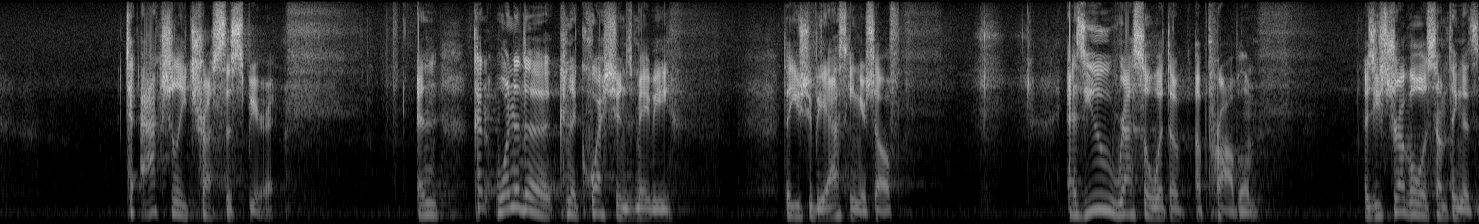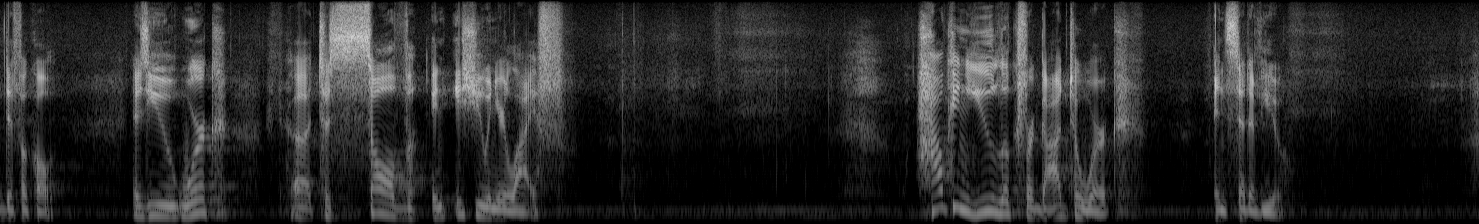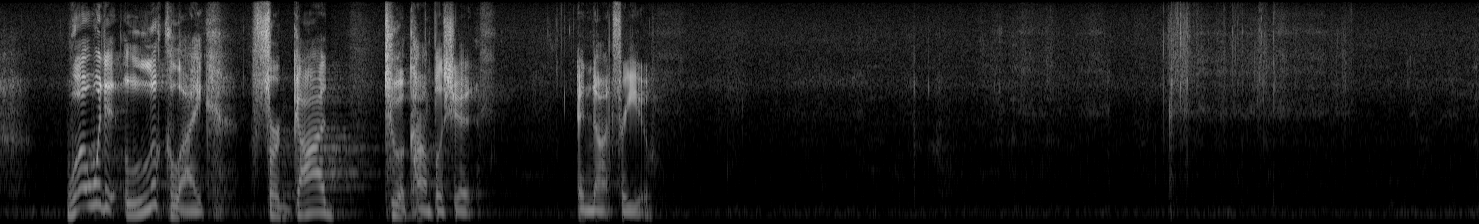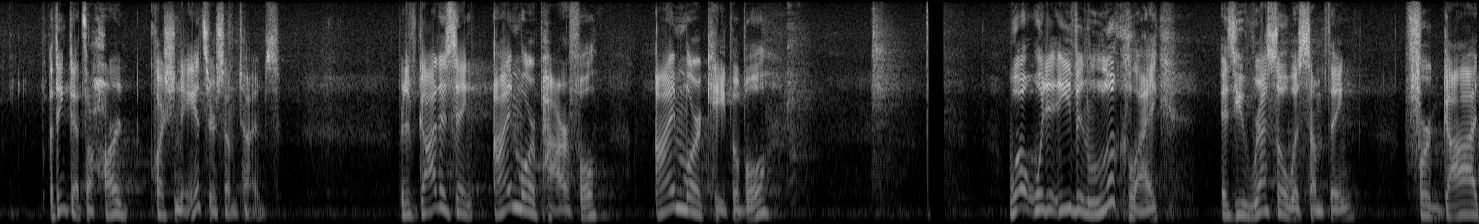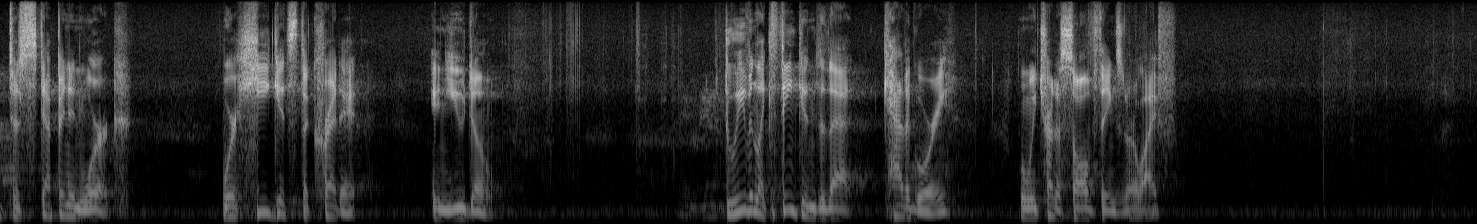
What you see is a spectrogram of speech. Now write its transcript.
to actually trust the Spirit? And kind of one of the kind of questions maybe that you should be asking yourself as you wrestle with a, a problem, as you struggle with something that's difficult, as you work uh, to solve an issue in your life, how can you look for God to work instead of you? What would it look like for God to accomplish it and not for you? I think that's a hard question to answer sometimes. But if God is saying, I'm more powerful, I'm more capable, what would it even look like as you wrestle with something for God to step in and work where He gets the credit and you don't? Amen. Do we even like think into that category when we try to solve things in our life?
